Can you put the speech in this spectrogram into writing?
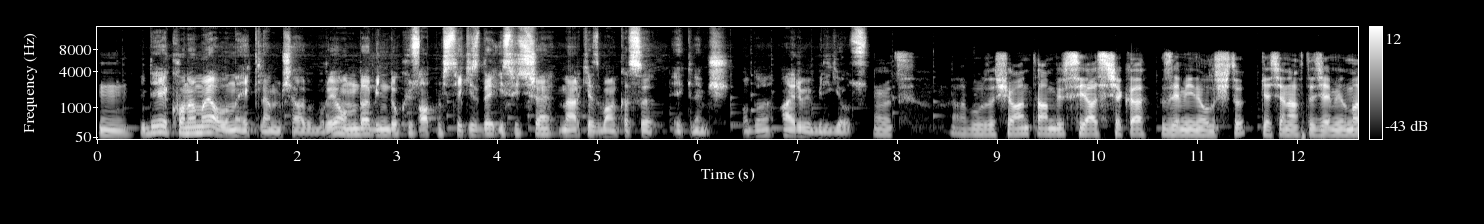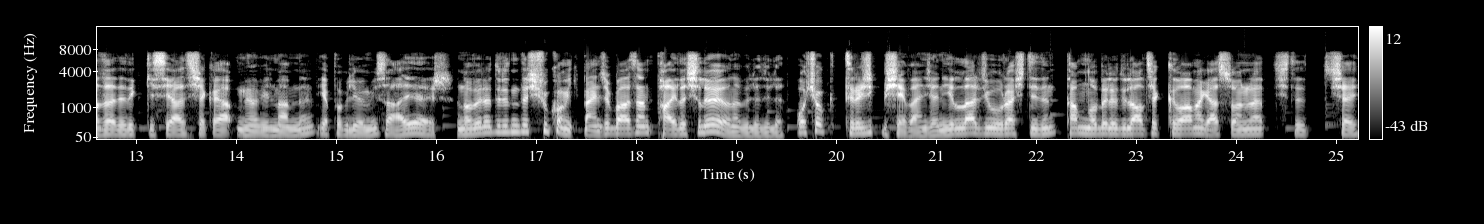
Hmm. Bir de ekonomi alanı eklenmiş abi buraya. Onu da 1968'de İsviçre Merkez Bankası eklemiş. O da ayrı bir bilgi olsun. Evet. Burada şu an tam bir siyasi şaka zemini oluştu. Geçen hafta Cem Yılmaz'a dedik ki siyasi şaka yapmıyor bilmem ne. Yapabiliyor muyuz? Hayır. Nobel ödülünde şu komik bence. Bazen paylaşılıyor ya Nobel ödülü. O çok trajik bir şey bence. Hani yıllarca uğraş dedin. Tam Nobel ödülü alacak kıvama gel. Sonra işte şey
